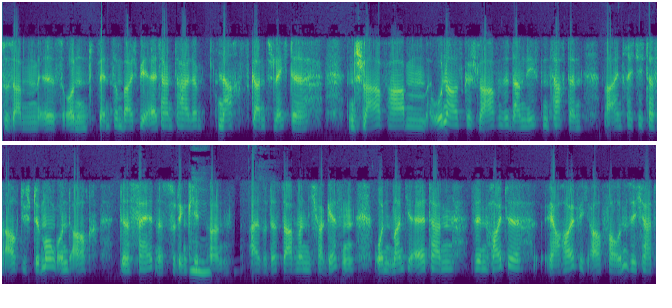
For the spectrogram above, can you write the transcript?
zusammen ist. Und wenn zum Beispiel Elternteile nachts ganz schlechte Schlaf haben, unausgeschlafen sind am nächsten Tag, dann beeinträchtigt das auch die Stimmung und auch das Verhältnis zu den mhm. Kindern. Mhm. Also das darf man nicht vergessen. Und manche Eltern sind heute ja häufig auch verunsichert,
